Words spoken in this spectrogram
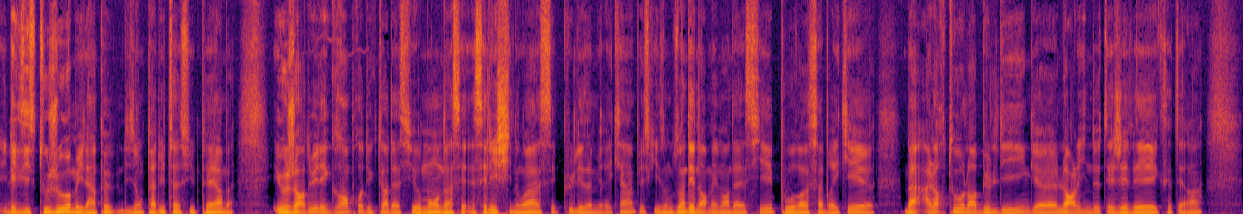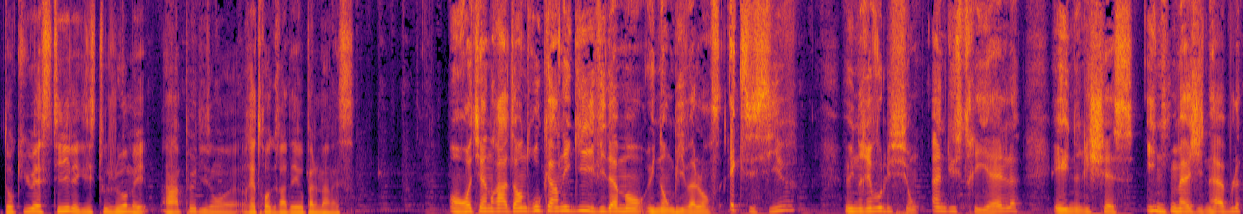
il existe toujours, mais il a un peu, disons, perdu de sa superbe. Et aujourd'hui, les grands producteurs d'acier au monde, hein, c'est les Chinois, c'est plus les Américains, puisqu'ils ont besoin d'énormément d'acier pour euh, fabriquer, euh, ben, à leur tour, leur building, euh, leurs lignes de TGV, etc. Donc, US Steel existe toujours, mais un peu, disons, rétrogradé au palmarès. On retiendra d'Andrew Carnegie évidemment une ambivalence excessive, une révolution industrielle et une richesse inimaginable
